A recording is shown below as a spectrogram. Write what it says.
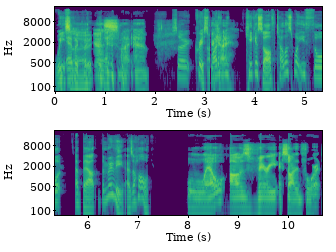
we ever could. Yes, I am. So, Chris, why don't you kick us off? Tell us what you thought about the movie as a whole? Well, I was very excited for it.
